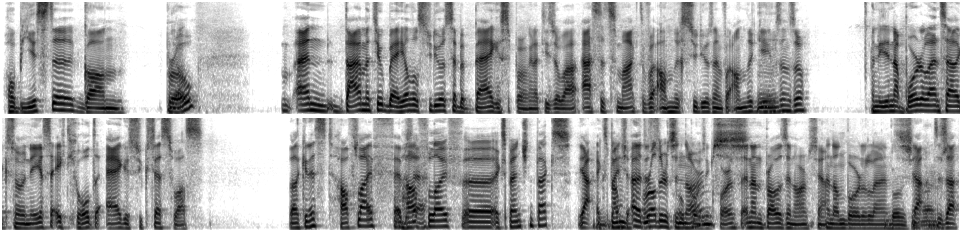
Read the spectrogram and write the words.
hobbyisten gone pro. En daarom dat die ook bij heel veel studio's hebben bijgesprongen. Dat die zo wat assets maakten voor andere studio's en voor andere Mhm. games en zo. En ik denk dat Borderlands eigenlijk zo'n eerste echt grote eigen succes was. Welke is het? Half-Life? Half-Life eh, expansion packs. Ja, expansion. Eh, dus Brothers in Arms. Force. En dan Brothers in Arms, ja. En dan Borderlands. Brothers in ja, Arms. dus, dat,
